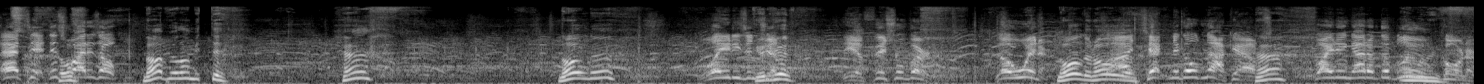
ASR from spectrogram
That's it. This Oh. fight is over. Ne yapıyor lan bitti? He? Ne oldu? Ladies and Gül gentlemen, gül. the official verdict. The winner Ne oldu ne oldu? by technical knockouts, Huh? fighting out of the blue corner.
